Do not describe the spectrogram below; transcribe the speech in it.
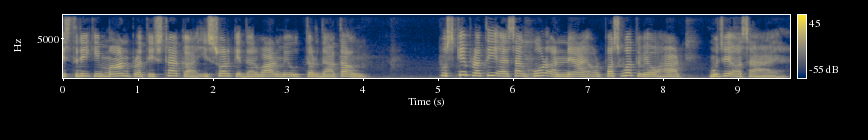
स्त्री की मान प्रतिष्ठा का ईश्वर के दरबार में उत्तरदाता हूँ, उसके प्रति ऐसा घोर अन्याय और पशुवत व्यवहार मुझे असहाय है।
